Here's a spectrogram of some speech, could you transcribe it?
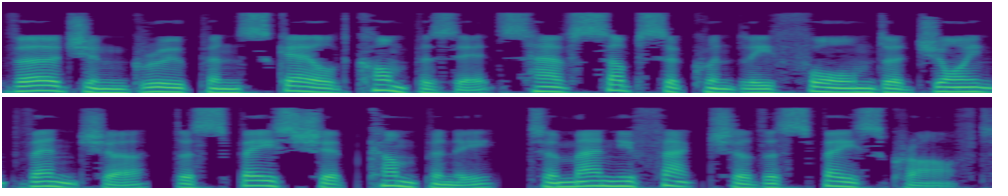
Virgin Group and Scaled Composites have subsequently formed a joint venture, the Spaceship Company, to manufacture the spacecraft.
